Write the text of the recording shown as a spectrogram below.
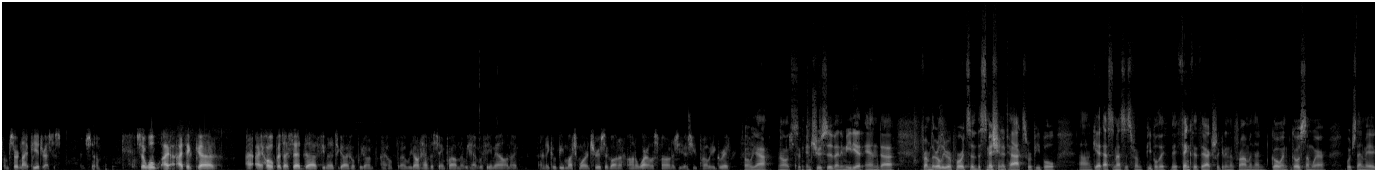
from certain IP addresses. So so we'll I I think. Uh, I, I hope, as I said uh, a few minutes ago, I hope we don't. I hope uh, we don't have the same problem that we have with email, and I, I think it would be much more intrusive on a on a wireless phone, as you as you probably agree. Oh yeah, no, it's intrusive and immediate, and uh, from the early reports of the smishing attacks, where people uh, get SMSs from people they, they think that they're actually getting them from, and then go and go somewhere, which then may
